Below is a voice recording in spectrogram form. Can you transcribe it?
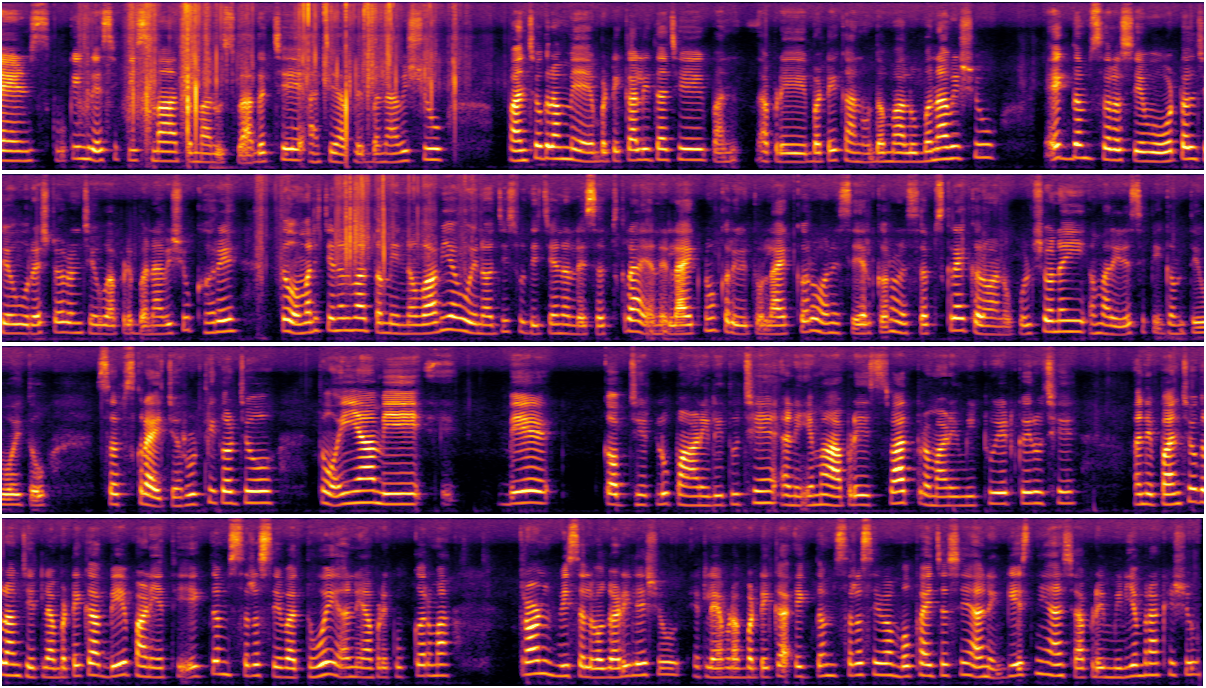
Friends, cooking રેસિપીસમાં તમારું સ્વાગત છે. આજે આપણે બનાવીશું પાંચસો ગ્રામ મેં બટેકા લીધા છે. આપણે બટેકાનું દમાલું બનાવીશું. એકદમ સરસ એવું હોટલ જેવું, રેસ્ટોરન્ટ જેવું આપણે બનાવીશું ઘરે. તો અમારી ચેનલમાં તમે નવા આવ્યા હોય ને, હજી સુધી ચેનલને સબસ્ક્રાઈબ અને લાઇક ન કરી હોય તો લાઇક કરો અને શેર કરો અને સબસ્ક્રાઈબ કરવાનું ભૂલશો નહીં. અમારી રેસીપી ગમતી હોય તો સબસ્ક્રાઈબ જરૂરથી કરજો. તો અહીંયા મેં બે કપ જેટલું પાણી લીધું છે અને એમાં આપણે સ્વાદ પ્રમાણે મીઠું એડ કર્યું છે. અને પાંચસો ગ્રામ જેટલા બટેકા બે પાણીથી એકદમ સરસ એવા ધોઈ અને આપણે કુકરમાં ત્રણ વિસલ વગાડી લેશું. એટલે આપણા બટેકા એકદમ સરસ એવા બફાઈ જશે અને ગેસની આંચ આપણે મીડિયમ રાખીશું.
